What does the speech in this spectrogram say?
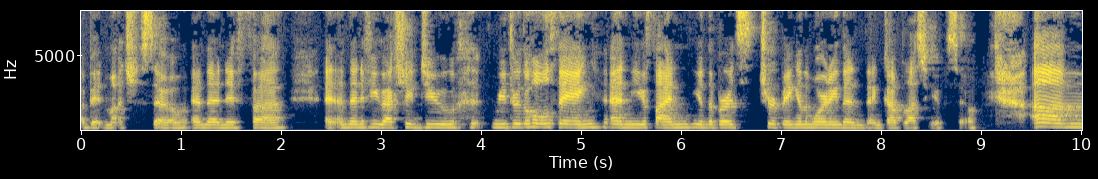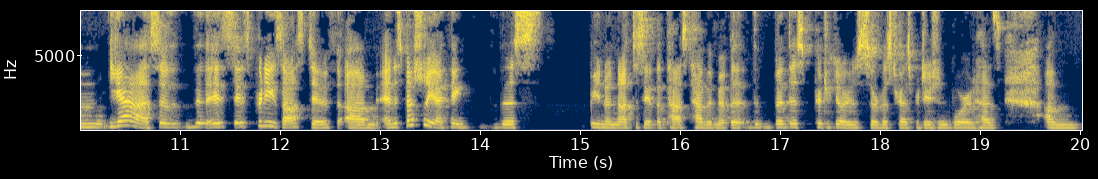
a bit much. So and then if uh, and then if you actually do read through the whole thing and you find you know the birds chirping in the morning then then god bless you. So um yeah so it's it's pretty exhaustive. Um and especially i think this you know, not to say the past haven't met, but but this particular Surface Transportation Board has um,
